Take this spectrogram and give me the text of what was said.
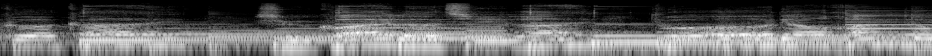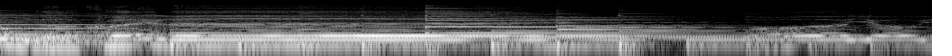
可开始快乐起来，脱掉寒冬的傀儡。我忧郁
